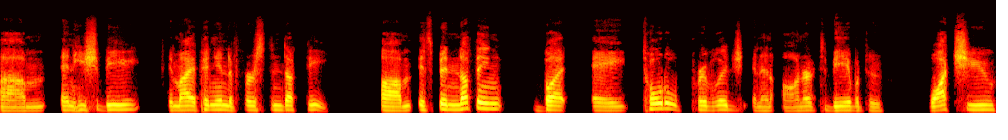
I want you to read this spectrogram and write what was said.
um, and he should be, in my opinion, the first inductee. Um, it's been nothing but a total privilege and an honor to be able to watch you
